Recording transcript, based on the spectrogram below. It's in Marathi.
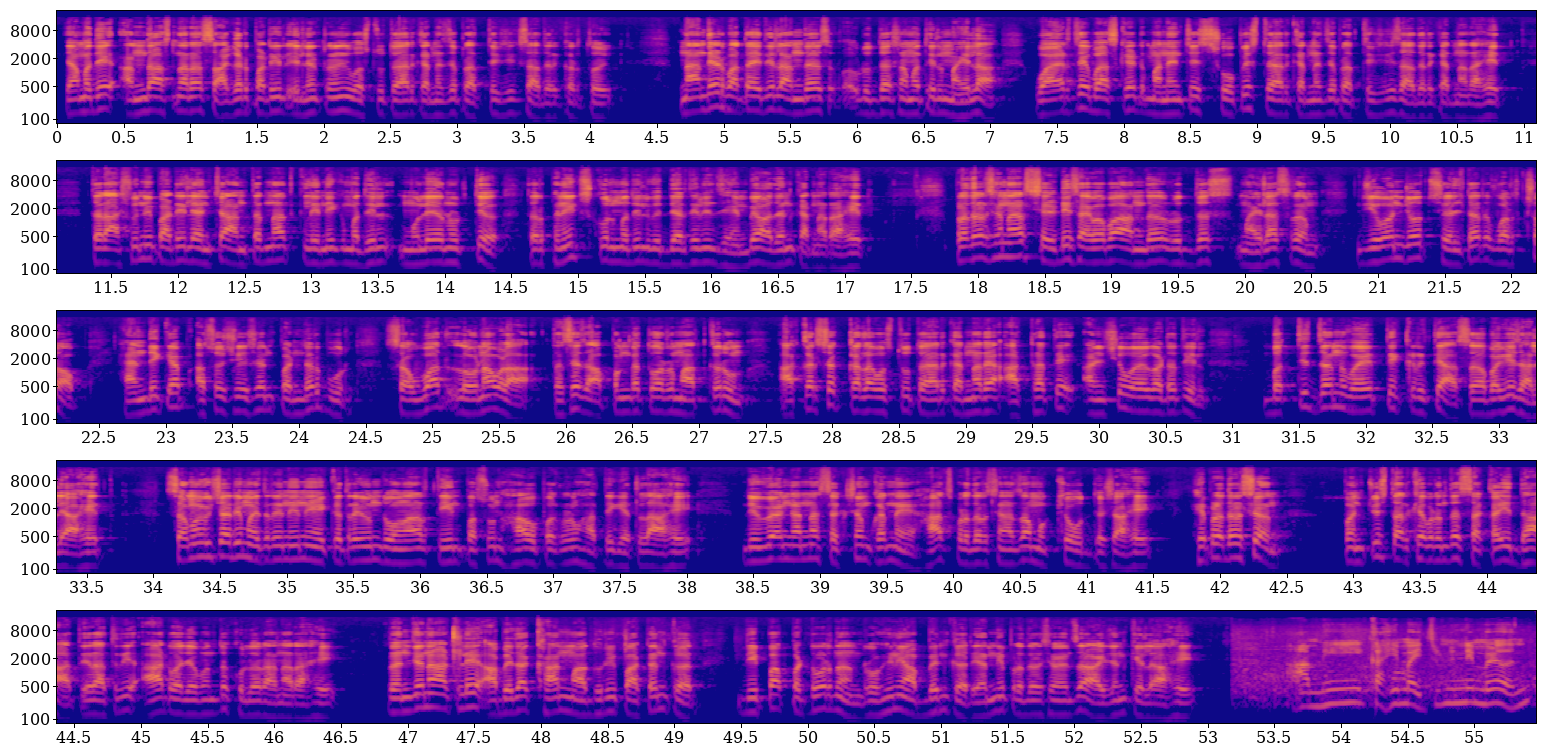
यामध्ये अंध असणारा सागर पाटील इलेक्ट्रॉनिक वस्तू तयार करण्याचे प्रात्यक्षिक सादर करतोय. नांदेड फाटा येथील अंध वृद्धाश्रमातील महिला वायरचे बास्केट मान्यांचे शोपीस तयार करण्याचे प्रात्यक्षिक सादर करणार आहेत. तर अश्विनी पाटील यांच्या अंतर्नाथ क्लिनिकमधील मुले नृत्य तर फिनिक्स स्कूलमधील विद्यार्थिनी झेंबे वादन करणार आहेत. प्रदर्शनात शिर्डी साईबाबा अंध वृद्ध महिलाश्रम Jeevanjyot shelter workshop handicap association Pandharpur Samvad Lonavala तसेच अपंगत्वावर मात करून आकर्षक कलावस्तू तयार करणाऱ्या अठरा ते ऐंशी वयोगटातील बत्तीस जण वैयक्तिकरित्या सहभागी झाले आहेत. समविचारी मैत्रिणींनी एकत्र येऊन दोन हजार तीनपासून हा उपक्रम हाती घेतला आहे. दिव्यांगांना सक्षम करणे हाच प्रदर्शनाचा मुख्य उद्देश आहे. हे प्रदर्शन पंचवीस तारखेपर्यंत सकाळी दहा ते रात्री आठ वाजेपर्यंत खुलं राहणार आहे. रंजना आठले आबेदा खान माधुरी पाटणकर दीपा पटवर्धन रोहिणी आभ्यनकर यांनी प्रदर्शनाचं आयोजन केलं आहे. आम्ही काही मैत्रिणींनी मिळून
